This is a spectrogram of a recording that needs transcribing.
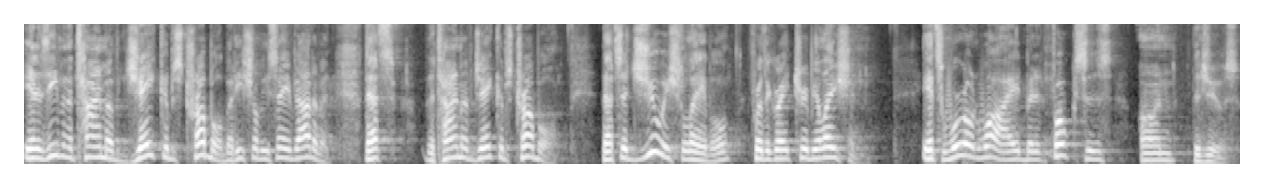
It is even the time of Jacob's trouble, but he shall be saved out of it. That's the time of Jacob's trouble. That's a Jewish label for the Great Tribulation. It's worldwide, but it focuses on the Jews.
